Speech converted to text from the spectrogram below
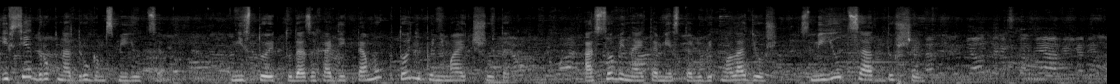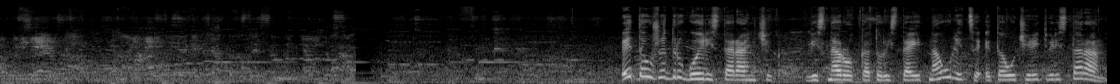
и все друг над другом смеются. Не стоит туда заходить тому, кто не понимает шуток. Особенно это место любит молодежь, смеются от души. Это уже другой ресторанчик. Весь народ, который стоит на улице, это очередь в ресторан.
